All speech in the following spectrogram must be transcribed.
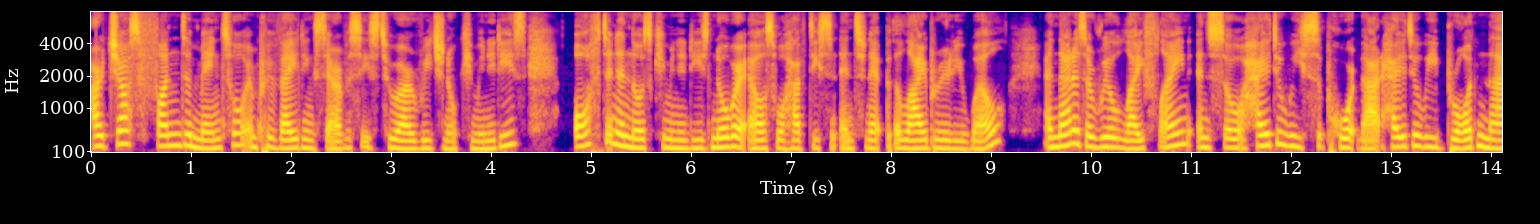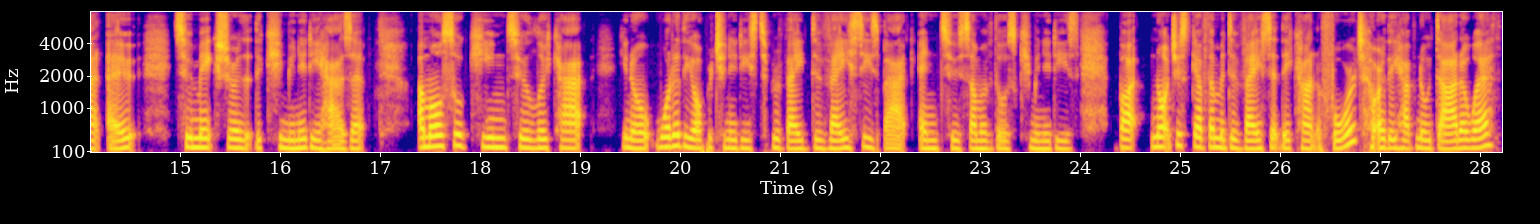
are just fundamental in providing services to our regional communities. Often in those communities, nowhere else will have decent internet, but the library will. And that is a real lifeline. And so, how do we support that? How do we broaden that out to make sure that the community has it? I'm also keen to look at you know, what are the opportunities to provide devices back into some of those communities, but not just give them a device that they can't afford or they have no data with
